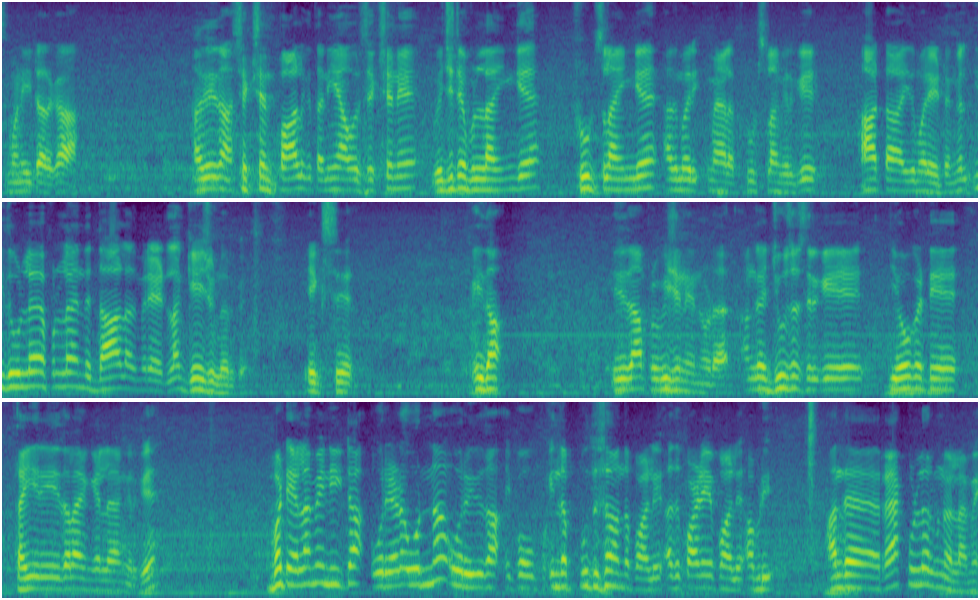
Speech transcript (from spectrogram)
சும்மா நீட்டாக இருக்கா? அதே தான் செக்ஷன் பாலுக்கு தனியாக ஒரு செக்ஷனு வெஜிடபிள்லாம் இங்கே ஃப்ரூட்ஸ்லாம் இங்கே அது மாதிரி மேலே ஃப்ரூட்ஸ்லாம் அங்கே இருக்குது ஆட்டா இது மாதிரி ஐட்டங்கள் இது உள்ள ஃபுல்லாக இந்த தால் அது மாதிரி ஐட்டம்லாம் கேஜ் உள்ள இருக்குது எக்ஸு இதுதான் இதுதான் ப்ரொவிஷன் என்னோட. அங்கே ஜூஸஸ் இருக்குது யோகட்டு தயிர் இதெல்லாம் எங்கே எல்லாம் அங்கே இருக்குது பட் எல்லாமே நீட்டாக ஒரு இடம் ஒன்றா ஒரு இதுதான். இப்போ இந்த புதுசாக வந்த பால் அது பழைய பால் அப்படி அந்த ரேக் உள்ள இருக்கணும் எல்லாமே.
